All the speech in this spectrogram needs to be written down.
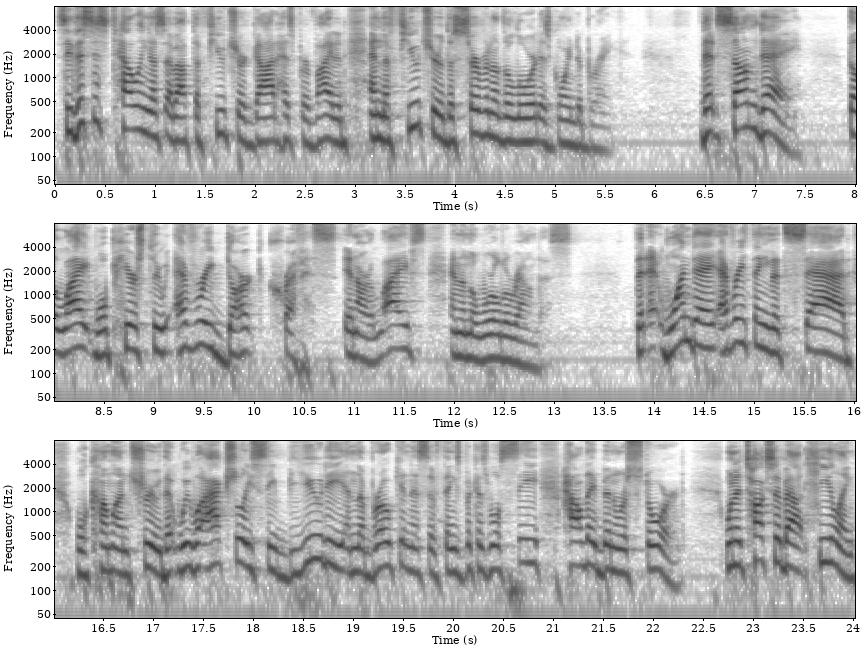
See, this is telling us about the future God has provided and the future the servant of the Lord is going to bring. That someday the light will pierce through every dark crevice in our lives and in the world around us. That one day everything that's sad will come untrue, that we will actually see beauty in the brokenness of things because we'll see how they've been restored. When it talks about healing,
